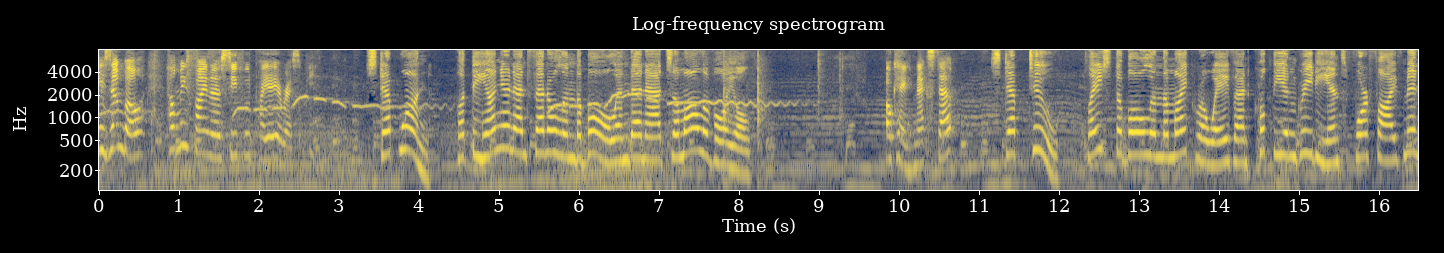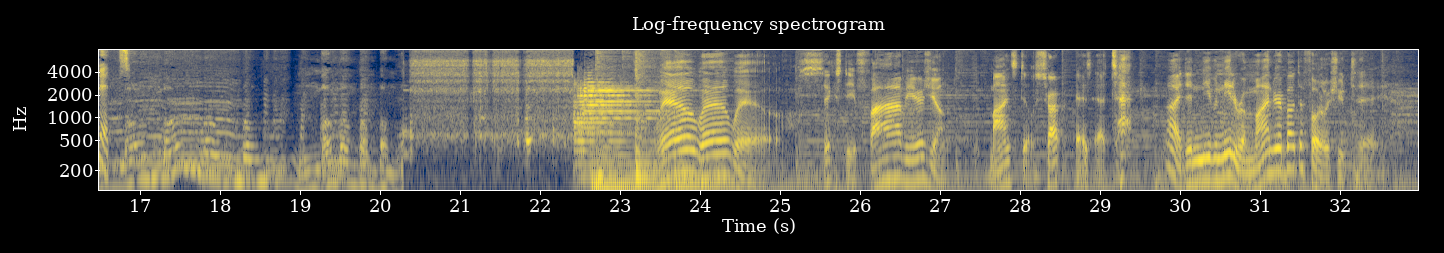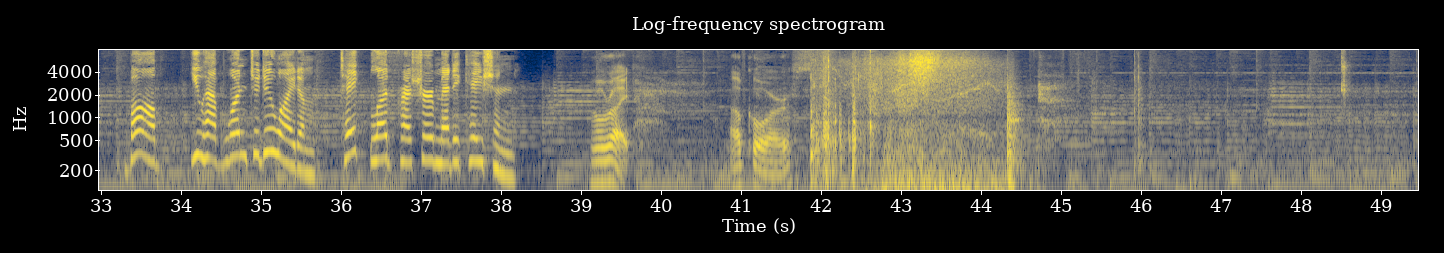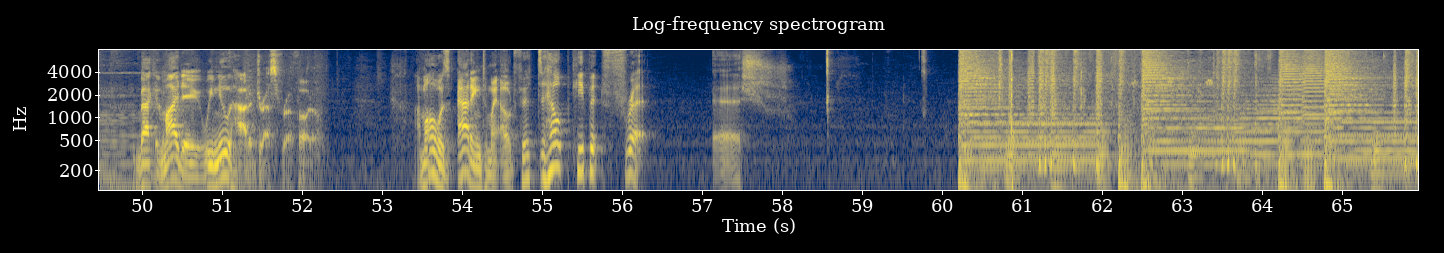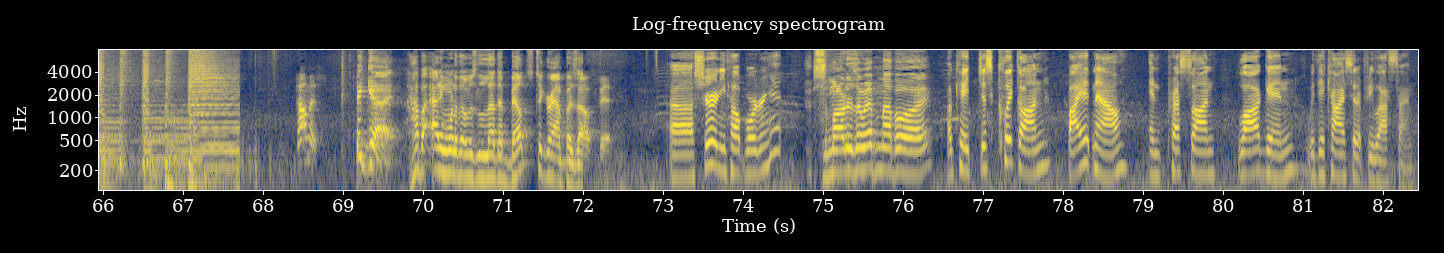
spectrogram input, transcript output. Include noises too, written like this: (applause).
Hey, Zenbo, help me find a seafood paella recipe. Step 1. Put the onion and fennel in the bowl and then add some olive oil. Okay, next step. Step 2. Place the bowl in the microwave and cook the ingredients for 5 minutes. Well, well, well. 65 years young. Mine's still sharp as a tack. I didn't even need a reminder about the photo shoot today. Bob, you have one to do item. Take blood pressure medication. All right. Of course. Back in my day, we knew how to dress for a photo. I'm always adding to my outfit to help keep it fresh. Eh, guy, how about adding one of those leather belts to Grandpa's outfit? Uh, sure. Need help ordering it? Smart as a whip, my boy. Okay, just click on Buy It Now and press on Log In with the account I set up for you last time.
